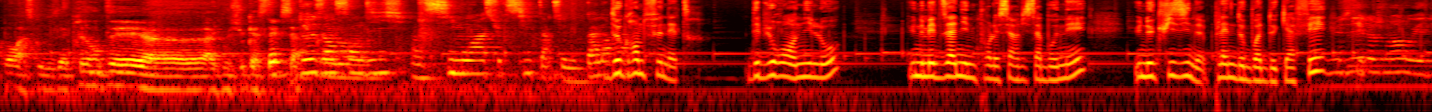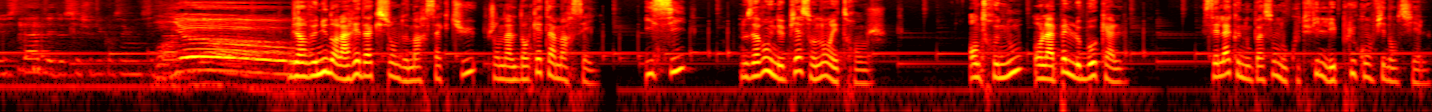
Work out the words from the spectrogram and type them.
rapport à ce que vous avez présenté avec M. Castex. Deux incendies en six mois sur site, ce n'est pas Deux grandes fenêtres, des bureaux en îlot, une mezzanine pour le service abonné, une cuisine pleine de boîtes de café. Musée, logement, du stade, les dossiers chauds du conseil municipal. Yo Bienvenue dans la rédaction de Mars Actu, journal d'enquête à Marseille. Ici, nous avons une pièce au nom étrange. Entre nous, on l'appelle le bocal. C'est là que nous passons nos coups de fil les plus confidentiels.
